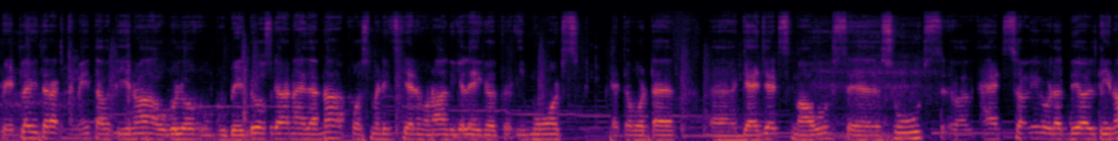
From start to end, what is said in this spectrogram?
පෙටල විතරක් මේ තව තියෙනවා ඔගොලෝ බෙඩ්ඩෝස් ගානය දන්න කොස්මටික්ස් කියන මොනාදි කල එකත ඉමෝට්ස් එතකොට ගැජටස් මවස් සූටස් හැටස් වගේ ගොඩක් දෙවල් තින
